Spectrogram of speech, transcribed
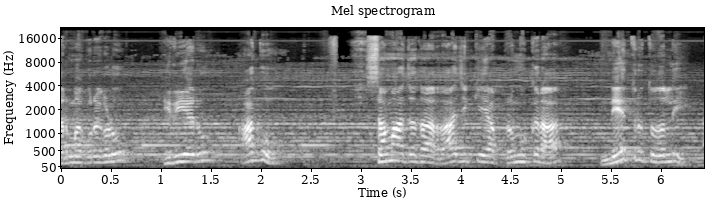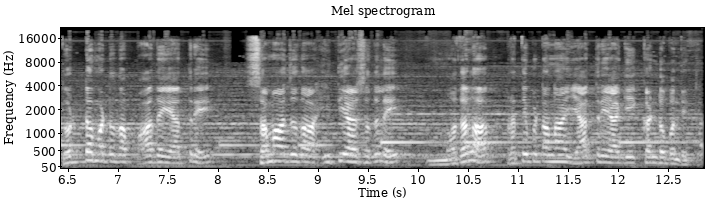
ಧರ್ಮಗುರುಗಳು, ಹಿರಿಯರು ಹಾಗೂ ಸಮಾಜದ ರಾಜಕೀಯ ಪ್ರಮುಖರ ನೇತೃತ್ವದಲ್ಲಿ ದೊಡ್ಡ ಮಟ್ಟದ ಪಾದಯಾತ್ರೆ ಸಮಾಜದ ಇತಿಹಾಸದಲ್ಲಿ ಮೊದಲ ಪ್ರತಿಭಟನಾ ಯಾತ್ರೆಯಾಗಿ ಕಂಡುಬಂದಿತ್ತು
